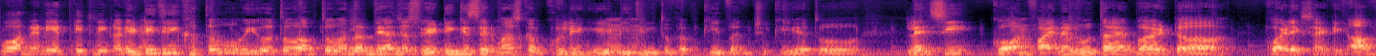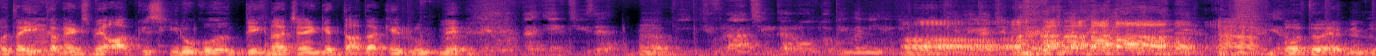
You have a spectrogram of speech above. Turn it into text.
वो ऑलरेडी 83 कर 83 खत्म हो गई वो तो अब तो मतलब दे आर जस्ट वेटिंग के सिनेमास कब खुलेंगे। 83 तो कब की बन चुकी है तो लेट्स सी कौन फाइनल होता है बट क्वाइट एक्साइटिंग आप बताइए कमेंट्स में आप किस हीरो को देखना चाहेंगे दादा के रूप में? मेरे को लगता है एक चीज़ है युवराज सिंह का रोल तो गिवन ही है हाँ। वो तो है बिल्कुल।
